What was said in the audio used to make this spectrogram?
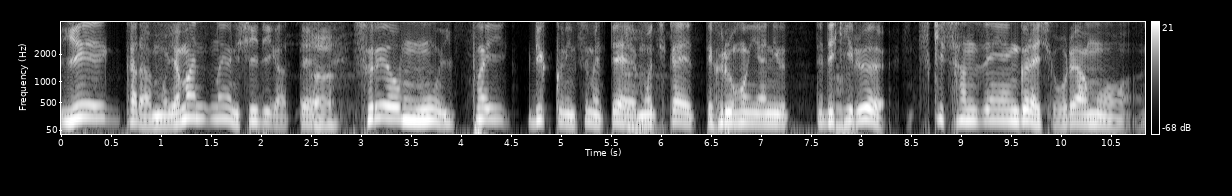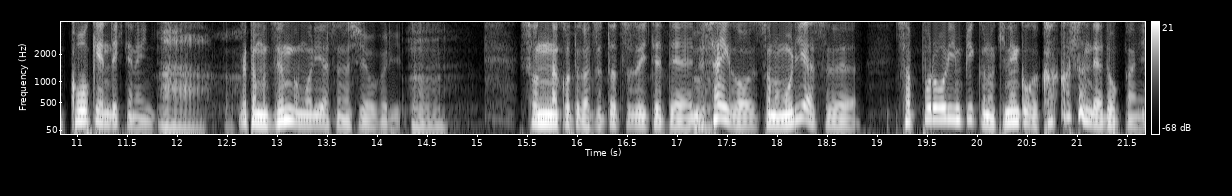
家からもう山のように CD があって、うんそれをもういっぱいリュックに詰めて、うん持ち帰って古本屋に売ってできる、月3000円ぐらいしか俺はもう貢献できてないんだ。ああともう全部森保の仕送り。あ。うん。そんなことがずっと続いてて、うんで、最後、その森保、札幌オリンピックの記念硬貨隠すんだよ、どっかに。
